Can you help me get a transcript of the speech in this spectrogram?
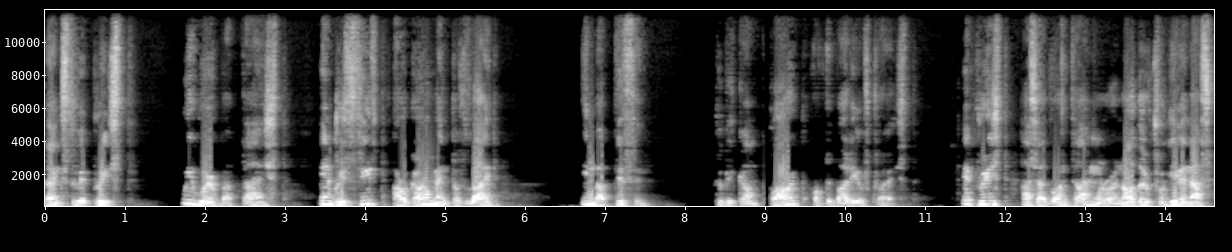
Thanks to a priest, we were baptized and received our garment of light in baptism to become part of the body of Christ. A priest has at one time or another forgiven us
